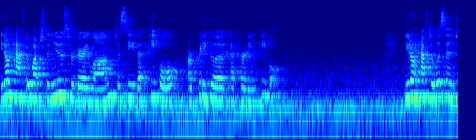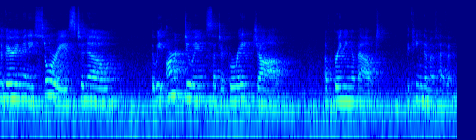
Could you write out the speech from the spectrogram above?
You don't have to watch the news for very long to see that people are pretty good at hurting people. You don't have to listen to very many stories to know that we aren't doing such a great job of bringing about the kingdom of heaven.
